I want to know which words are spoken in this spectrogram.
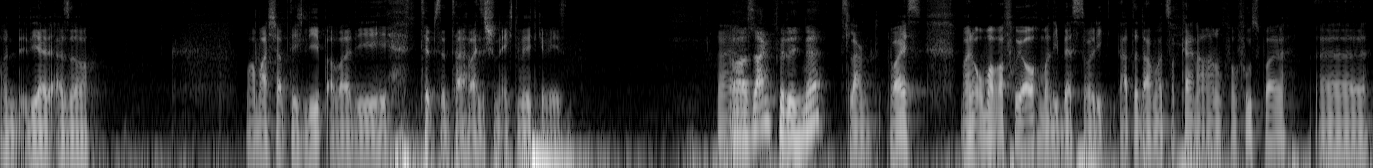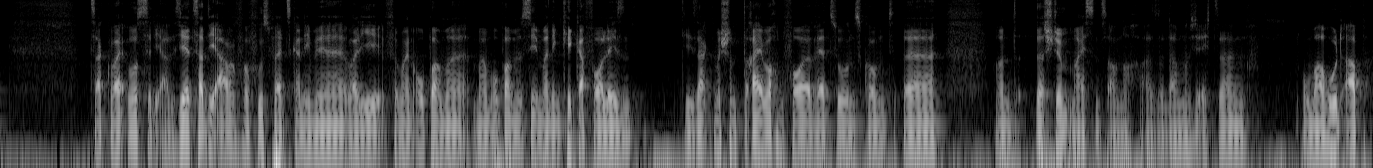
Und die, hat- also, Mama, ich hab dich lieb, aber die Tipps sind teilweise schon echt wild gewesen. Naja, Aber es langt für dich, ne? es langt. Du weißt, meine Oma war früher auch immer die Beste, weil die hatte damals noch keine Ahnung vom Fußball. Äh, zack, wusste die alles. Jetzt hat die Ahnung vom Fußball, jetzt kann die mir, weil die für meinen Opa, immer, meinem Opa müsste immer den Kicker vorlesen. Die sagt mir schon drei Wochen vorher, wer zu uns kommt. Äh, und das stimmt meistens auch noch. Also da muss ich echt sagen, Oma, Hut ab.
